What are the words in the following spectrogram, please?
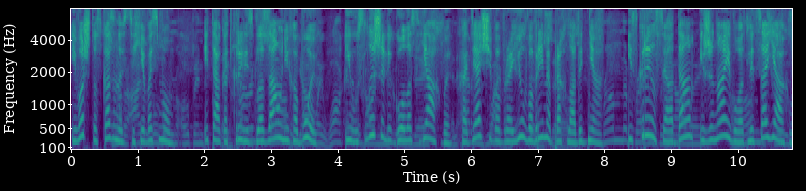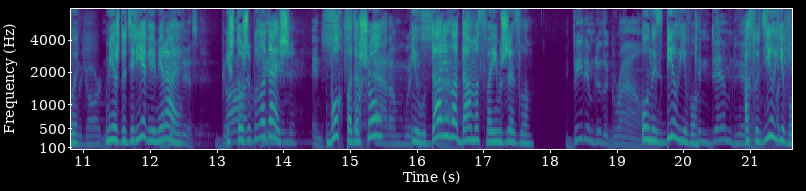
И вот что сказано в стихе 8. «Итак, открылись глаза у них обоих, и услышали голос Яхвы, ходящего в раю во время прохлады дня. И скрылся Адам и жена его от лица Яхвы между деревьями рая». И что же было дальше? Бог подошел и ударил Адама своим жезлом. Он избил его, осудил его,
